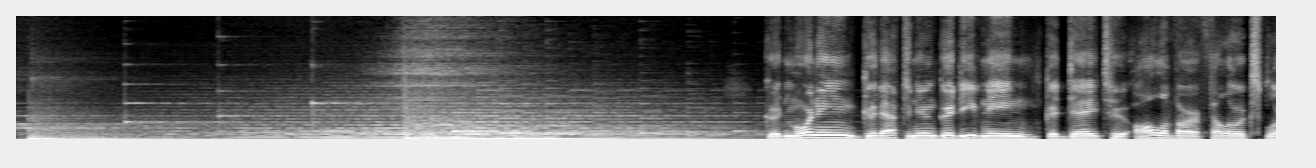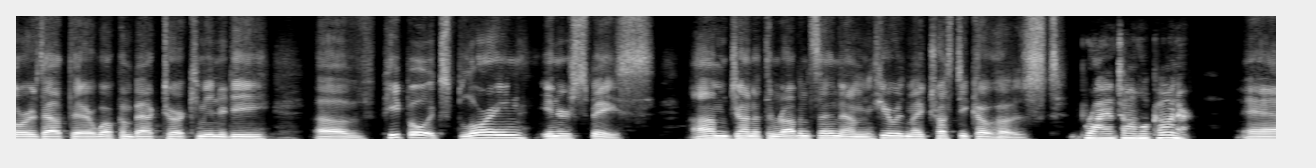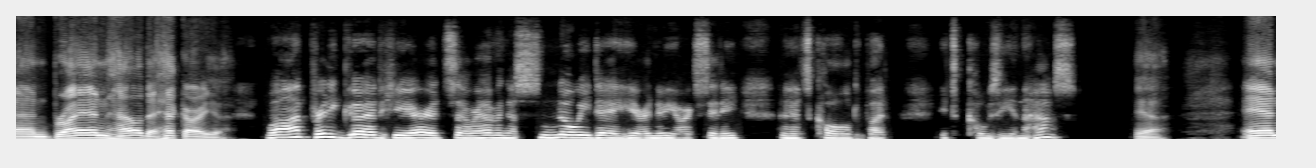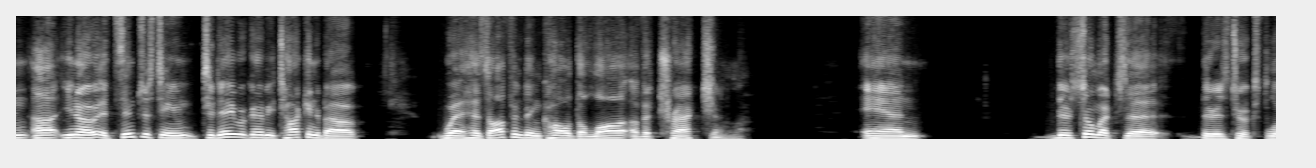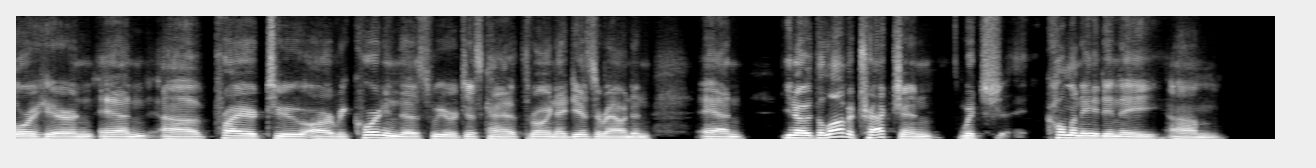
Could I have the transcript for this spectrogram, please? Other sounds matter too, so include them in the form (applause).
Good morning, good afternoon, good evening, good day to all of our fellow explorers out there. Welcome back to our community of people exploring inner space. I'm Jonathan Robinson. I'm here with my trusty co host, Brian Tom O'Connor. And Brian, how the heck are you? Well, I'm pretty good here. It's uh, we're having a snowy day here in New York City, and it's cold, but it's cozy in the house. Yeah. And, uh, you know, it's interesting. Today, we're going to be talking about what has often been called the law of attraction. And there's so much that there is to explore here. And, and uh, prior to our recording this, we were just kind of throwing ideas around. And, and, you know, the law of attraction, which culminated in a um,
